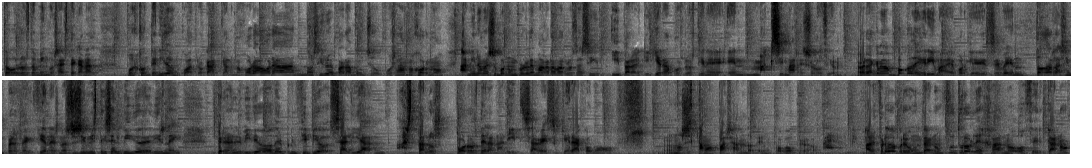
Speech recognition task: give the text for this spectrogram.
todos los domingos a este canal, pues contenido en 4K, que a lo mejor ahora no sirve para mucho, pues a lo mejor no. A mí no me supone un problema grabarlos así y para el que quiera pues los tiene en máxima resolución. La verdad que me da un poco de grima, ¿eh? porque se ven todas las imperfecciones no sé si visteis el vídeo de Disney, pero en el vídeo del principio salía hasta los poros de la nariz, ¿sabes? Que era como... Nos estamos pasando, ¿eh? Un poco, pero... Alfredo pregunta, ¿en un futuro lejano o cercano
